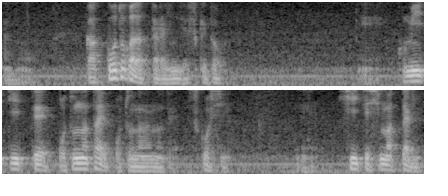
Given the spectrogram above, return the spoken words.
あの学校とかだったらいいんですけど、えー、コミュニティって大人対大人なので少し、えー、引いてしまったりやっ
